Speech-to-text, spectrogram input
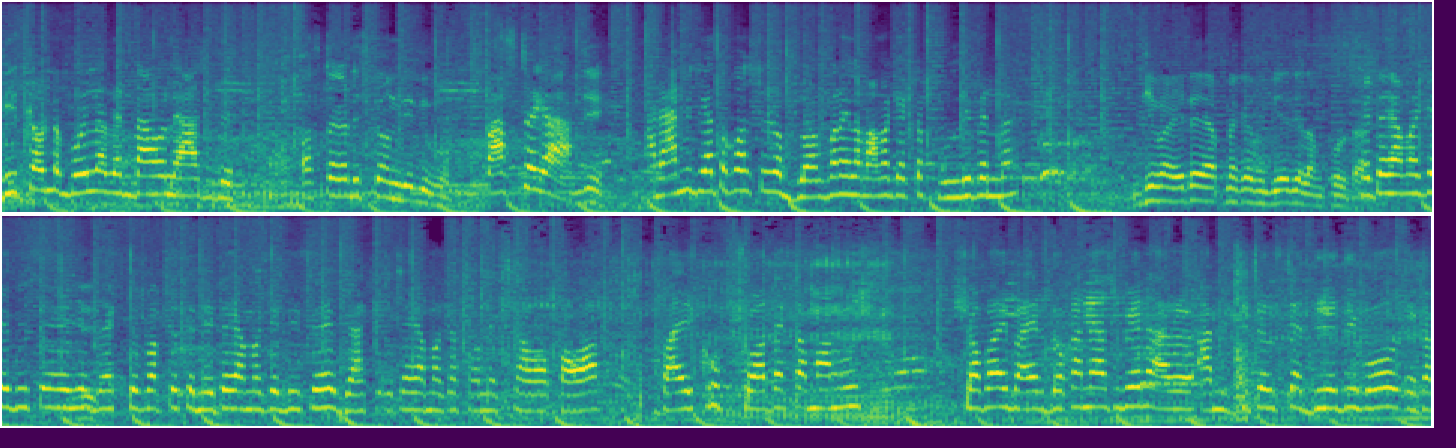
ডিসকাউন্টটা বইলা দেন তাহলে আসবেন পাঁচ টাকা ডিসকাউন্ট দিয়ে দিব। পাঁচ টাকা? জি। আর আমি যে এত কষ্ট করে ব্লগ বানাইলাম আমাকে একটা ফুল দিবেন না? জি ভাই এটাই আপনাকে আমি দিয়ে দিলাম ফুলটা। এটাই আমাকে দিছে এই যে দেখতে পারতেছেন এটাই আমাকে দিছে। যাক এটাই আমার কাছে অনেক চাওয়া পাওয়া। ভাই খুব সৎ একটা মানুষ। সবাই ভাইয়ের দোকানে আসবেন আর আমি ডিটেলসটা দিয়ে দিব এটা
